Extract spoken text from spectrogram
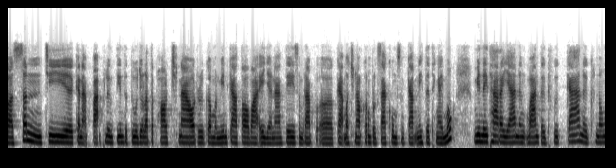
បើសិនជាគណៈបកភ្លើងទៀនទទួលយកលទ្ធផលឆ្នោតឬក៏មិនមានការតវ៉ាអីយ៉ាងណាទេសម្រាប់ការបោះឆ្នោតក្រុមប្រឹក្សាឃុំសង្កាត់នេះទៅថ្ងៃមុខមានន័យថារាយានឹងបានទៅធ្វើការនៅក្នុង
